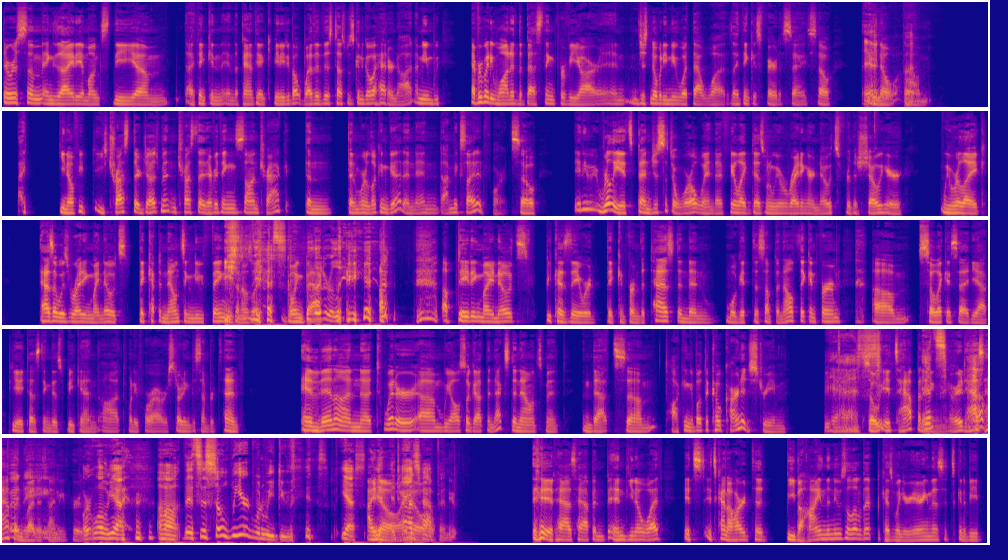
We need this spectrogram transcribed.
there was some anxiety amongst the um i think in in the pantheon community about whether this test was going to go ahead or not i mean we, everybody wanted the best thing for vr and just nobody knew what that was i think is fair to say so Yeah, you know um you know if you, you trust their judgment and trust that everything's on track then then we're looking good and and i'm excited for it. So it, really it's been just such a whirlwind. I feel like des when we were writing our notes for the show here we were like as i was writing my notes they kept announcing new things and i was like Yes, going back literally. updating my notes because they were they confirmed the test and then we'll get to something else they confirmed. Um so like i said yeah pa testing this weekend uh 24 hours starting december 10th and then on uh, twitter um we also got the next announcement and that's um talking about the CohhCarnage stream yes. so it's happening It's or it has happened by the time you've heard Or well, yeah. Uh, this is so weird when we do this. yes, I know, it, I has know. happened. it has happened and you know what it's it's kind of hard to be behind the news a little bit because when you're hearing this it's going to be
